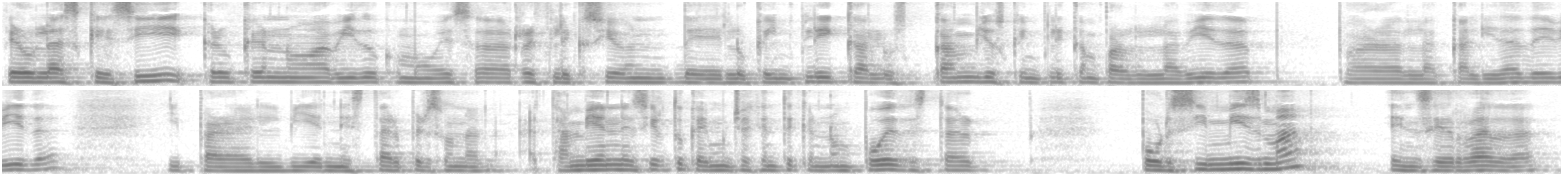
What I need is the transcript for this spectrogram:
pero las que sí, creo que no ha habido como esa reflexión de lo que implica, los cambios que implican para la vida, para la calidad de vida y para el bienestar personal. También es cierto que hay mucha gente que no puede estar por sí misma encerrada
